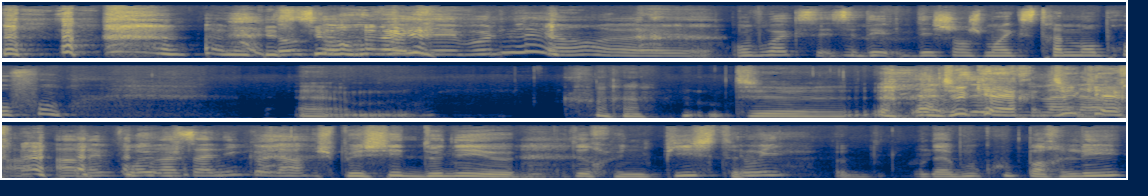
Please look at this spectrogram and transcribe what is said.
La question. Donc, on évoluer. Hein, euh, on voit que c'est des, des, changements extrêmement profonds. Euh... je... Ah, Joker, À, répondre à ça, Nicolas. Je peux essayer de donner euh, peut-être une piste. Oui. Euh, on a beaucoup parlé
